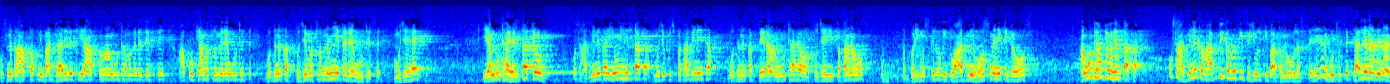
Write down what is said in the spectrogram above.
उसने कहा आप तो अपनी बात जारी रखिए आप कहाँ अंगूठा वगैरह देखते हैं? आपको क्या मतलब मेरे अंगूठे से? बुद्ध ने कहा, तुझे मतलब नहीं है तेरे अंगूठे से, मुझे है। ये अंगूठा हिलता क्यों? उस आदमी ने कहा, यूँ ही हिलता था, मुझे कुछ पता भी नहीं था। बुद्ध ने कहा, तेरा अंगूठा है और तुझे ही पता ना हो। तब बड़ी मुश्किल हो गई तो आदमी होश में है कि बेहोश? अंगूठा क्यों हिलता था? उस आदमी ने कहा, आप भी कहा कि फिजूल की बातों में उलझते हैं? अंगूठे से क्या लेना देना है?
